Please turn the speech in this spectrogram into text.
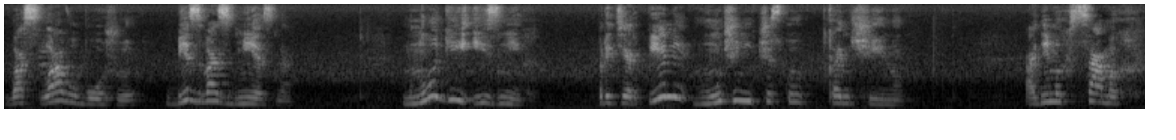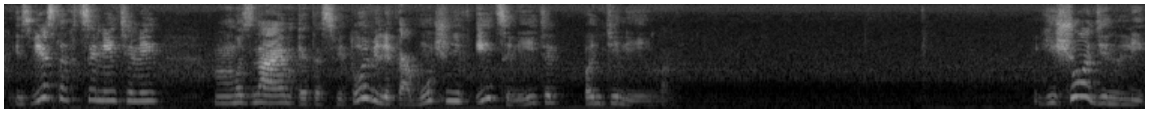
во славу Божию безвозмездно. Многие из них претерпели мученическую кончину. Одним из самых известных целителей мы знаем это святой великомученик и целитель Пантелеймон. Еще один лик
